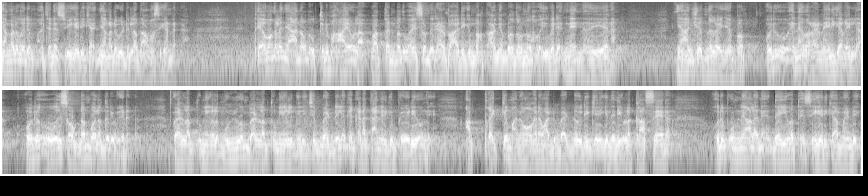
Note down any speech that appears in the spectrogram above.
ഞങ്ങൾ വരും. അച്ഛനെ സ്വീകരിക്കാൻ. ഞങ്ങളുടെ വീട്ടിലാണ് താമസിക്കേണ്ടത് ദേവങ്ങളെ ഞാനത് ഒത്തിരി പ്രായമുള്ള പത്തൊൻപത് വയസ്സുണ്ട്. ഭാര്യയ്ക്കും ഭർത്താവിനും എൺപത് തൊണ്ണൂറ് ഇവരെന്നെ ചെയ്യാനാണ് ഞാൻ ചെന്ന് കഴിഞ്ഞപ്പം ഒരു എന്നാ പറയണേ എനിക്കറിയില്ല. ഒരു ഒരു സ്വർഗം പോലത്തെ ഒരു വീട്. വെള്ളത്തുണികൾ മുഴുവൻ വെള്ളത്തുണികൾ വിരിച്ച് ബെഡിലൊക്കെ കിടക്കാൻ എനിക്ക് പേടി തോന്നി. അത്രയ്ക്ക് മനോഹരമായിട്ട് ബെഡ് ഒരുക്കിയിരിക്കുന്ന എനിക്കുള്ള കസേര. ഒരു പുണ്യാളനെ ദൈവത്തെ സ്വീകരിക്കാൻ വേണ്ടി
